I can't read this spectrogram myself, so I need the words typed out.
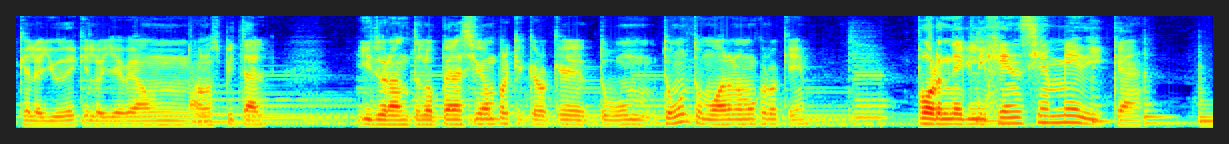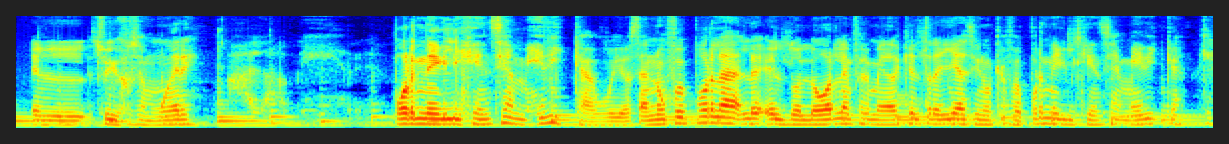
que lo ayude, que lo lleve a un, a un hospital. Y durante la operación, porque creo que tuvo un, tuvo un tumor, no me acuerdo qué. Por negligencia médica, el, su hijo se muere. A la vez por negligencia médica, güey. O sea, no fue por el dolor, la enfermedad que él traía, sino que fue por negligencia médica. Que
